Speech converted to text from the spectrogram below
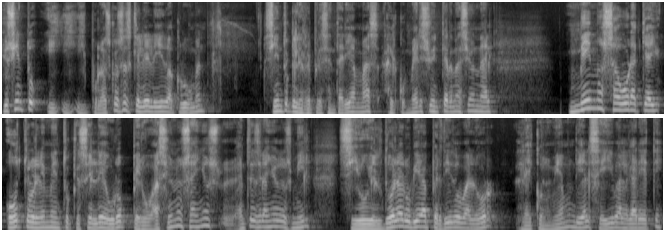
Yo siento, y, por las cosas que le he leído a Krugman, siento que le representaría más al comercio internacional, menos ahora que hay otro elemento que es el euro, pero hace unos años, antes del año 2000, si el dólar hubiera perdido valor, la economía mundial se iba al garete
